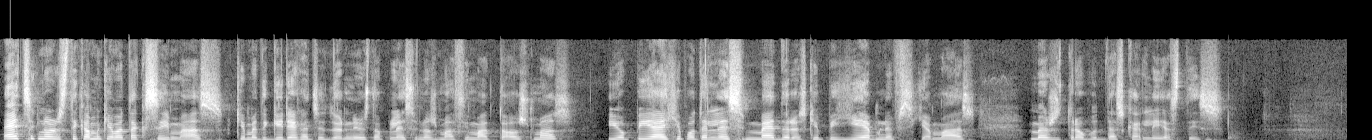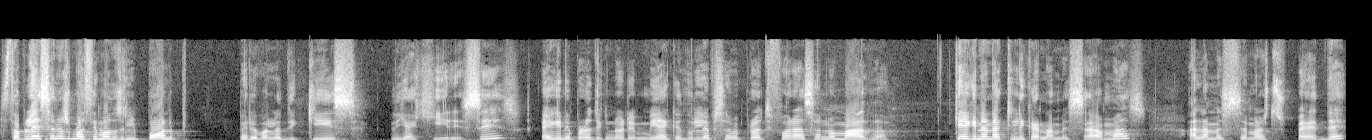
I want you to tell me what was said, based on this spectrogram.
Έτσι γνωριστήκαμε και μεταξύ μας και με την κυρία Χατζεντονίου στα πλαίσια ενός μαθήματός μας, η οποία έχει αποτελέσει μέντορας και πηγή έμπνευσης για μας μέσω του τρόπου διδασκαλίας της. Στα πλαίσια ενός μαθήματος, λοιπόν, περιβαλλοντικής διαχείρισης, έγινε η πρώτη γνωριμία και δουλέψαμε πρώτη φορά σαν ομάδα. Και έγινε ένα κλικ ανάμεσά μας, ανάμεσα σε εμάς τους πέντε.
